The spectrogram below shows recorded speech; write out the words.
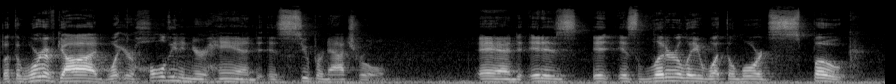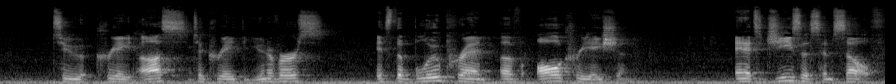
But the Word of God, what you're holding in your hand, is supernatural. And it is, it is literally what the Lord spoke to create us, to create the universe. It's the blueprint of all creation. And it's Jesus himself.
